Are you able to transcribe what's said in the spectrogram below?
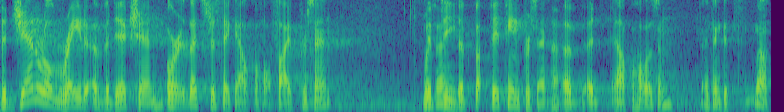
The general rate of addiction, or let's just take alcohol, 5%? What's that? 15. The fi- 15% of uh, alcoholism? I think it's, well,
